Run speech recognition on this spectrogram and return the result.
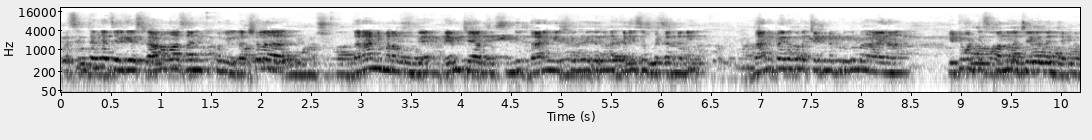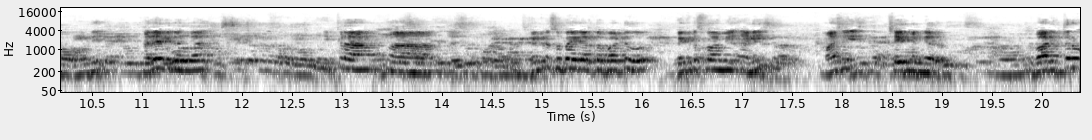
ప్రసిద్ధంగా జరిగే శ్రావణ మాసానికి కొన్ని లక్షల ధనాన్ని మనం వ్యయం చేయాల్సి వస్తుంది. దాని విషయం మీద కూడా కనీసం పెట్టండి దానిపైన కూడా చెప్పినప్పుడు కూడా ఆయన ఎటువంటి స్పందన చేయలేదని చెప్పింది అదేవిధంగా ఇక్కడ వెంకట సుబ్బయ్య గారితో పాటు వెంకటస్వామి అని మాజీ చైర్మన్ గారు వారిద్దరూ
